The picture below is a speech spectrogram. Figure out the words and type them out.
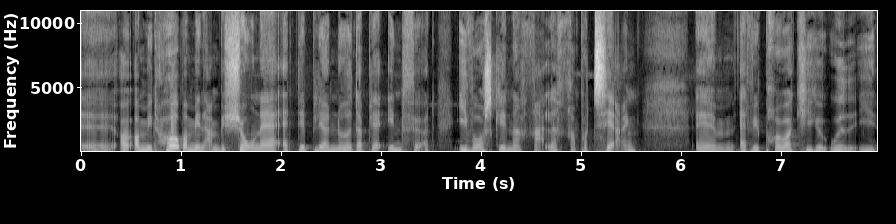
Øh, og, og mit håb og min ambition er, at det bliver noget, der bliver indført i vores generelle rapportering. Øh, at vi prøver at kigge ud i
